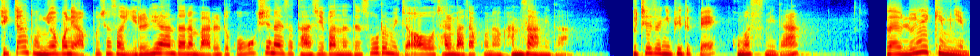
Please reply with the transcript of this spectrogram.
직장 동료분이 아프셔서 일을 해야 한다는 말을 듣고 혹시나 해서 다시 봤는데 소름이죠. 어우 잘 맞았구나. 감사합니다. 구체적인 피드백 고맙습니다. 그 다음에 루니킴님.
